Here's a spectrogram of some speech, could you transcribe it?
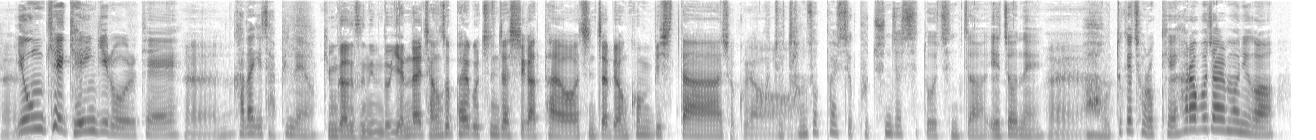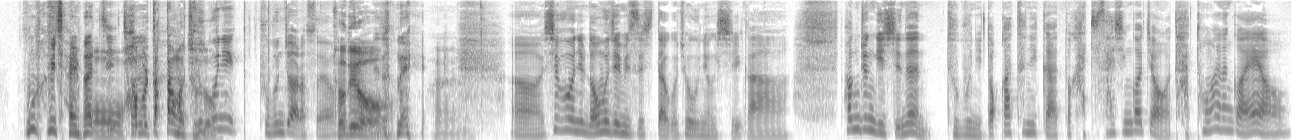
네. 용케 개인기로 이렇게 네. 가닥이 잡히네요. 김강승님도 옛날 장소팔 구춘자 씨 같아요. 진짜 명콤비시다 하셨고요. 저 장소팔 씨 구춘자 씨도 진짜 예전에 네. 아 어떻게 저렇게 할아버지 할머니가 궁합이 잘 맞지? 어, 합을 딱딱 맞춰서. 두 분이 부부인 줄 알았어요. 저도요. 예전에 네. 어, 시부모님 너무 재밌으시다고 조은영 씨가 황준기 씨는 두 분이 똑같으니까 또 같이 사신 거죠. 다 통하는 거예요.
